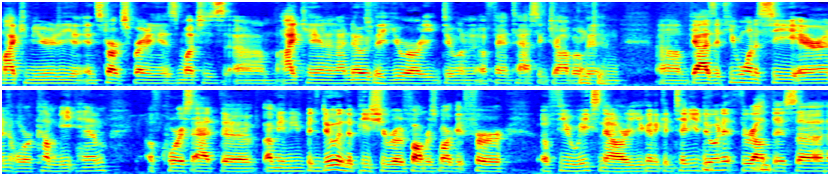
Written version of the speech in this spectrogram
my community and, and start spreading it as much as um, i can and i know that you're already doing a fantastic job of Thank it you. and um, guys if you want to see aaron or come meet him of course at the i mean you've been doing the peachtree road farmers market for a few weeks now are you going to continue doing it throughout this uh,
